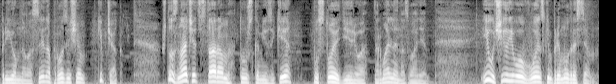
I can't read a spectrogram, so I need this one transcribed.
приемного сына прозвищем Кипчак, что значит в старом турском языке «пустое дерево», нормальное название, и учил его воинским премудростям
